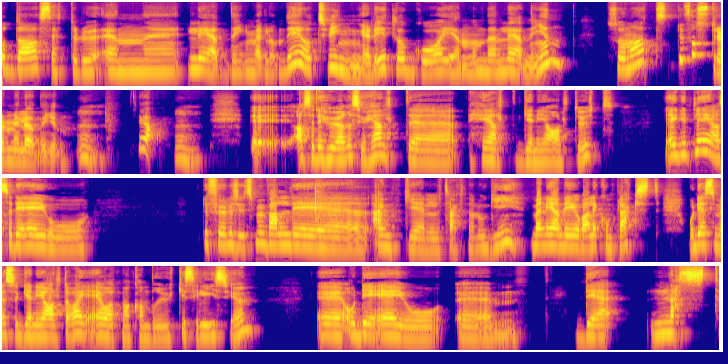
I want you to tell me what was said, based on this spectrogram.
Og da setter du en eh, ledning mellom de, og tvinger de til å gå gjennom den ledningen, sånn at du får strøm i ledningen. Mm. Ja. Mm. Eh, altså, det høres jo helt, eh, helt genialt ut, egentlig. Altså, det er jo Det føles ut som en veldig enkel teknologi, men igjen, det er jo veldig komplekst. Og det som er så genialt da, er jo at man kan bruke silisium, eh, og det er jo eh, det nest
